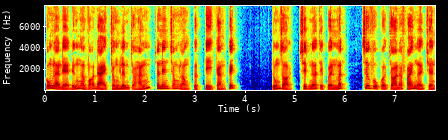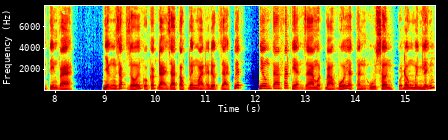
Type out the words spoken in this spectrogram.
cũng là để đứng ở võ đài chống lưng cho hắn, cho nên trong lòng cực kỳ cảm kích. Đúng rồi, suýt nữa thì quên mất, sư phụ của trò đã phái người truyền tin về. Những rắc rối của các đại gia tộc bên ngoài đã được giải quyết, nhưng ông ta phát hiện ra một bảo bối ở thần U Sơn của Đông Minh Lĩnh.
